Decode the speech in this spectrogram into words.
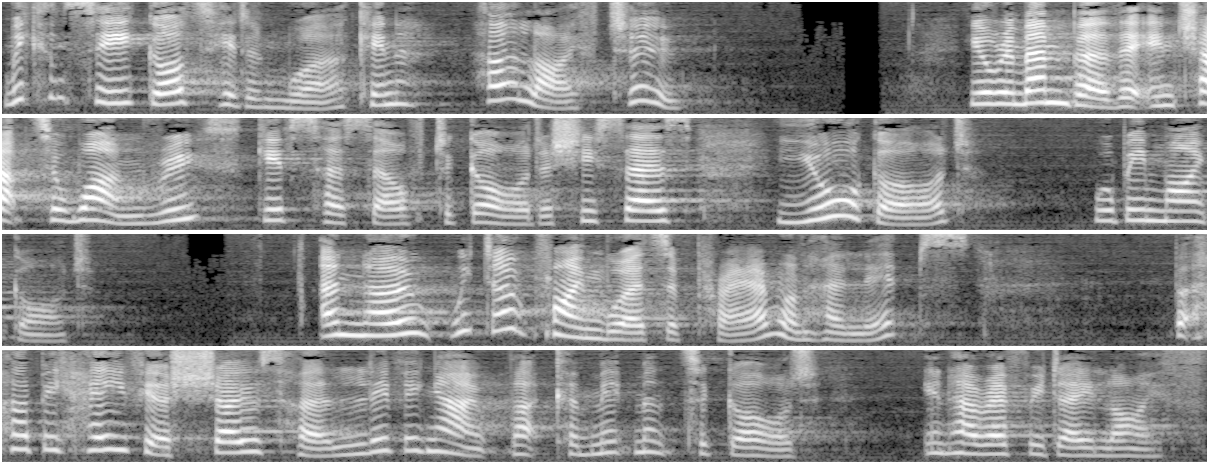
we can see God's hidden work in her life too. You'll remember that in chapter 1, Ruth gives herself to God as she says, Your God will be my God. And no, we don't find words of prayer on her lips, but her behaviour shows her living out that commitment to God in her everyday life.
